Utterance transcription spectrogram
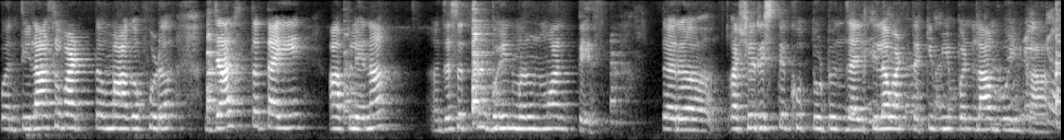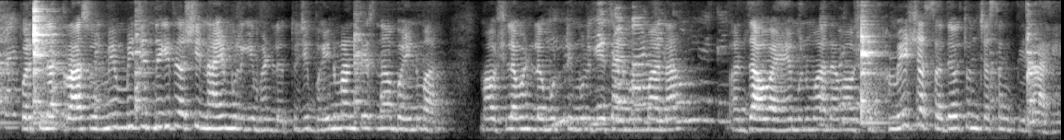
पण तिला असं वाटतं मागं पुढं जास्त ताई आपले ना जसं तू बहीण म्हणून मानतेस तर असे रिश्ते खूप तुटून जाईल. तिला वाटतं की मी पण लांब होईन का? पर तिला त्रास होईल. मी मी जिंदगीत अशी नाही मुलगी म्हटलं. तुझी बहीण मानतेस ना? बहीण मान. मावशीला म्हटलं मोठी मुलगीच आहे म्हणून माना. आणि जाव आहे म्हणून माना. मावशी हमेशा सदैव तुमच्या संगतीला आहे.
